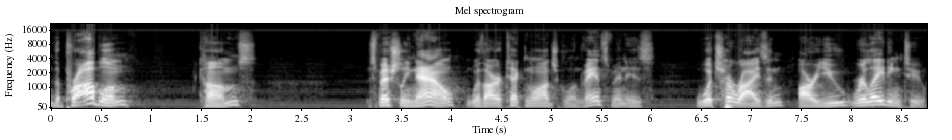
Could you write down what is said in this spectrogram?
The problem comes, especially now with our technological advancement, is which horizon are you relating to?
